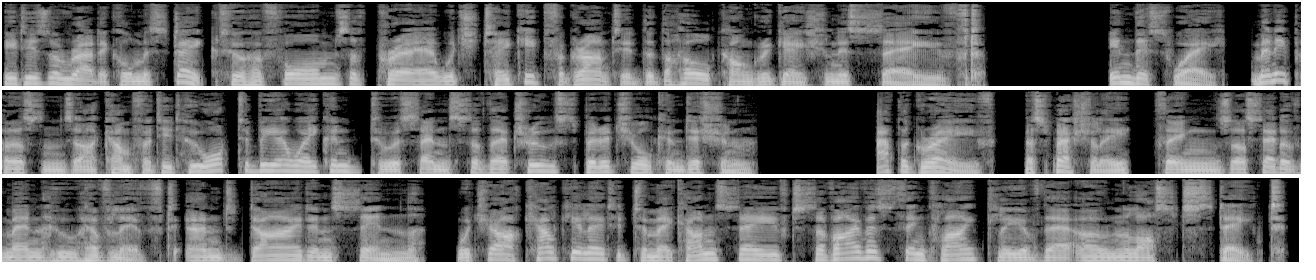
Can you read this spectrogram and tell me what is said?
It is a radical mistake to have forms of prayer which take it for granted that the whole congregation is saved. In this way, many persons are comforted who ought to be awakened to a sense of their true spiritual condition. At the grave, especially, things are said of men who have lived and died in sin, which are calculated to make unsaved survivors think lightly of their own lost state.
